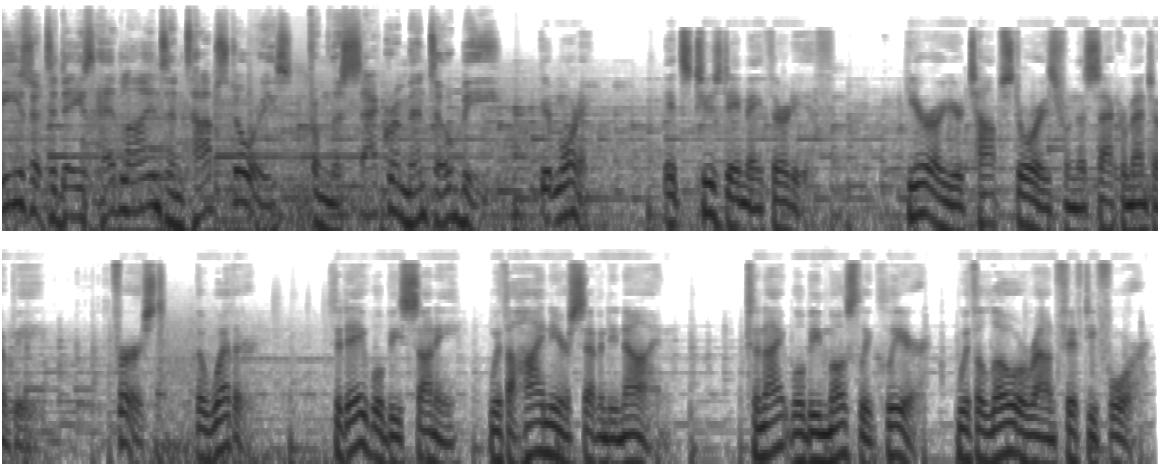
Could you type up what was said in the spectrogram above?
These are today's headlines and top stories from the Sacramento Bee. Good morning. It's Tuesday, May 30th. Here are your top stories from the Sacramento Bee. First, the weather. Today will be sunny, with a high near 79. Tonight will be mostly clear, with a low around 54.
